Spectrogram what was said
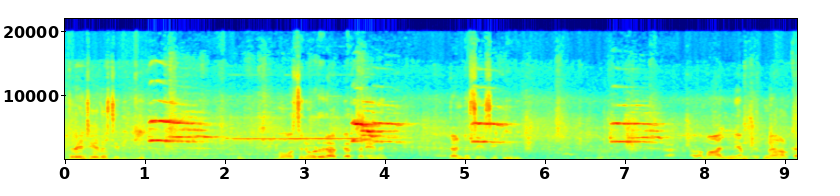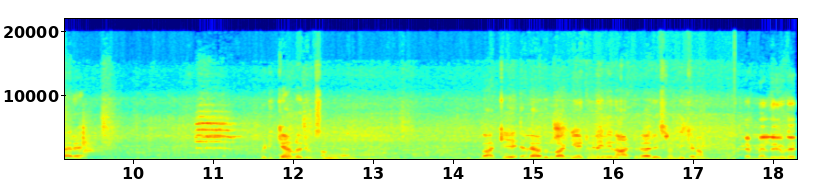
ഇത്രയും ചെയ്ത സ്ഥിതിക്ക് ബോസിനോട് ഒരു അഭ്യർത്ഥനയാണ്. രണ്ട് സി സി ടി വി. അപ്പോൾ മാലിന്യം ഇടുന്ന ആൾക്കാരെ പിടിക്കാനുള്ളൊരു സംവിധാനം. ബാക്കി എല്ലാതും ഭംഗിയായിട്ടുണ്ട്. ഇനി നാട്ടുകാർ ശ്രദ്ധിക്കണം. എം എൽ എയുടെ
